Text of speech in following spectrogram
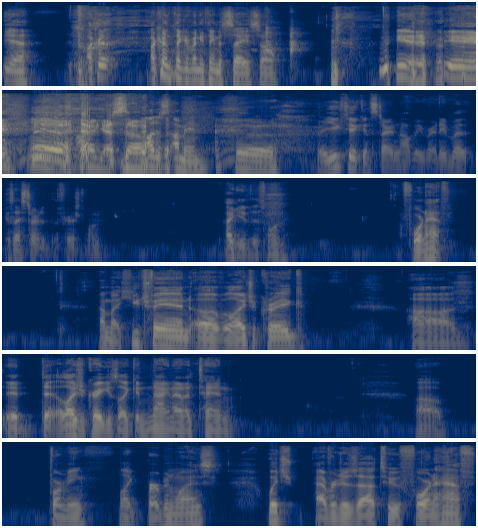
Yeah. I couldn't, I couldn't think of anything to say, so yeah, yeah, I guess so. I'll just, I'm in. You two can start and I'll be ready, but because I started the first one. I give this one a four and a half. I'm a huge fan of Elijah Craig. Uh, it the- Elijah Craig is like a nine out of ten. Uh, for me, like bourbon wise, which averages out to four and a half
